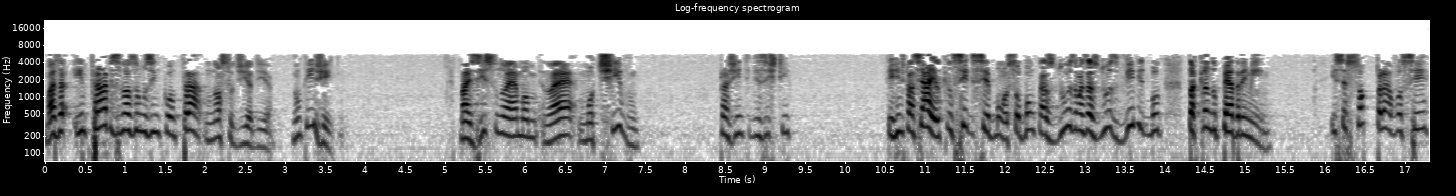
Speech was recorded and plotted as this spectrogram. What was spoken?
Mas entraves nós vamos encontrar no nosso dia a dia. Não tem jeito. Mas isso não é, não é motivo para a gente desistir. Tem gente que fala assim: ah, eu cansei de ser bom, eu sou bom com as duas, mas as duas vivem tocando pedra em mim. Isso é só para você.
